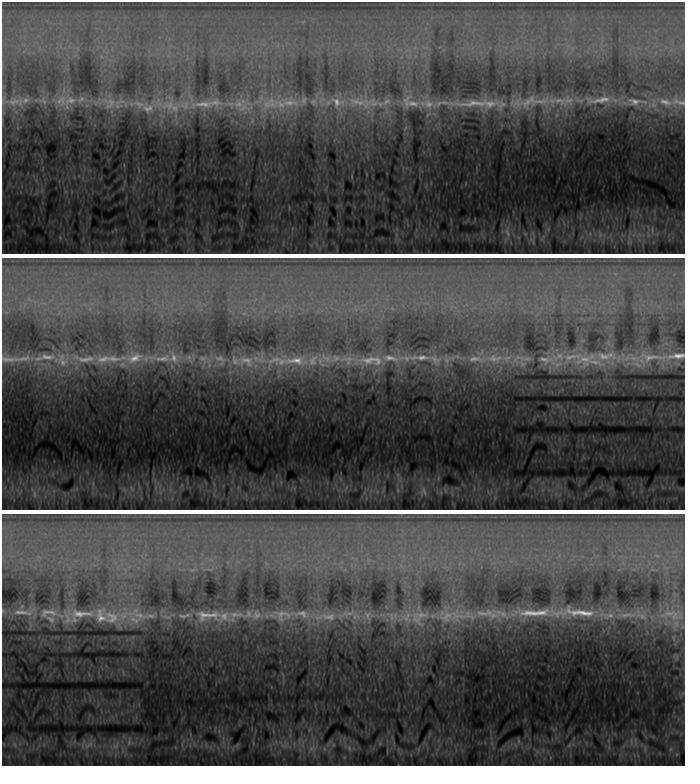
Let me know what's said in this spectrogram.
quickly. Back to center ice. Turns Markus Naslund. Steps up over the blue line. Knifes his way in. Traffic gets hauled down and scores! Oh, what a spectacular solo effort by Markus Naslund. Watch the move. He splits the Anaheim defense. And Naslund sweeps that puck right underneath him. What a goal by Markus Naslund.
